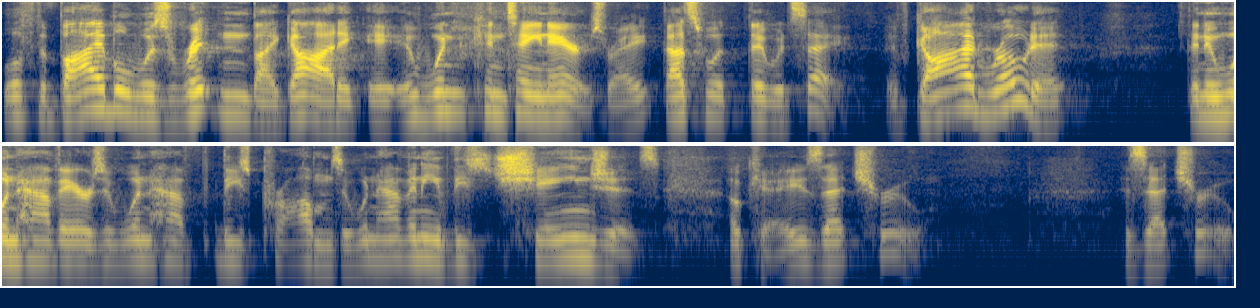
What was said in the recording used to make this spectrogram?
Well, if the Bible was written by God, it, it wouldn't contain errors, right? That's what they would say. If God wrote it, then it wouldn't have errors. It wouldn't have these problems. It wouldn't have any of these changes. Okay, is that true? Is that true?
